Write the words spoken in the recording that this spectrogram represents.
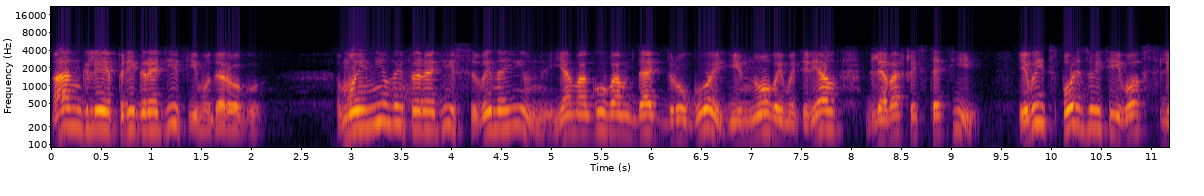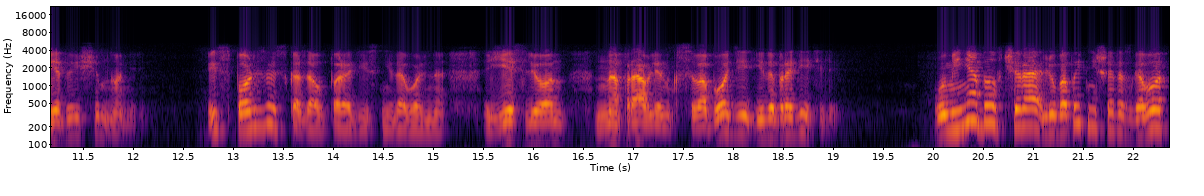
"Англия преградит ему дорогу. Мой милый Парадис, вы наивны. Я могу вам дать другой и новый материал для вашей статьи, и вы используете его в следующем номере". "Используй", сказал Парадис недовольно, "если он направлен к свободе и добродетели". У меня был вчера любопытнейший разговор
